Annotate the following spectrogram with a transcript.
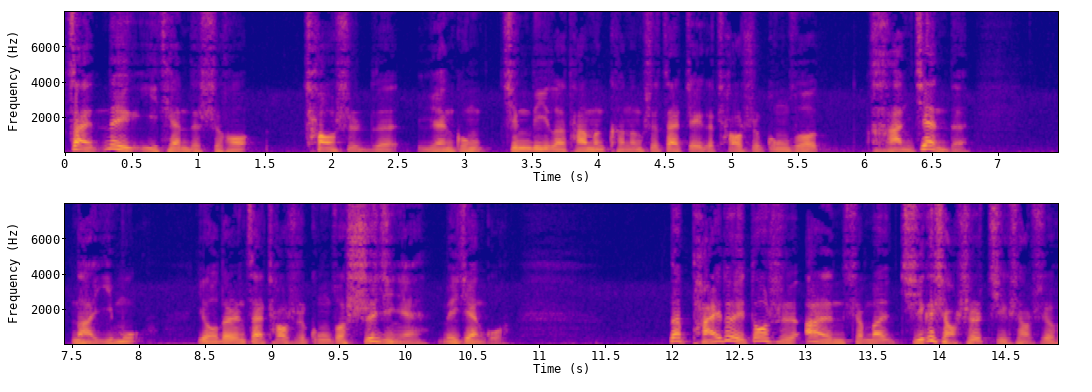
在那一天的时候，超市的员工经历了他们可能是在这个超市工作罕见的那一幕。有的人在超市工作十几年没见过，那排队都是按什么几个小时、几个小时，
